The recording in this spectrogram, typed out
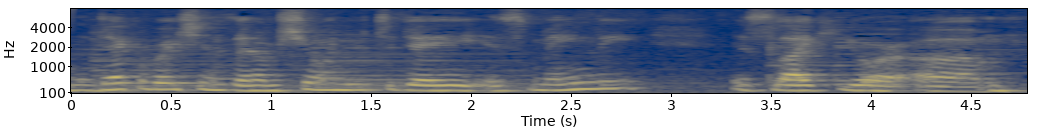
And the decorations that I'm showing you today is mainly, it's like your, um,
